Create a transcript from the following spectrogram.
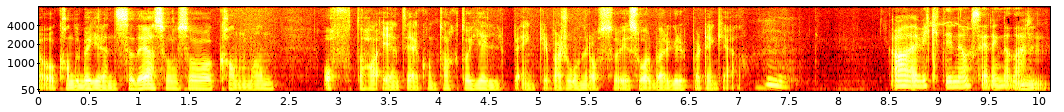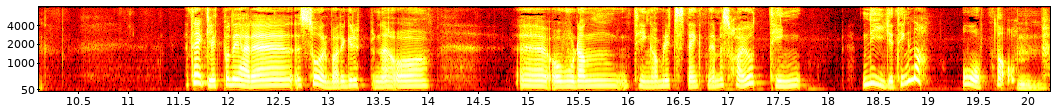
Og kan du begrense det, så, så kan man ofte ha én-til-én-kontakt og hjelpe enkeltpersoner også i sårbare grupper, tenker jeg. Mm. Ja, det er viktig nyansering, det der. Jeg tenker litt på de her eh, sårbare gruppene og, eh, og hvordan ting har blitt stengt ned. Men så har jo ting, nye ting, da, åpna opp.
